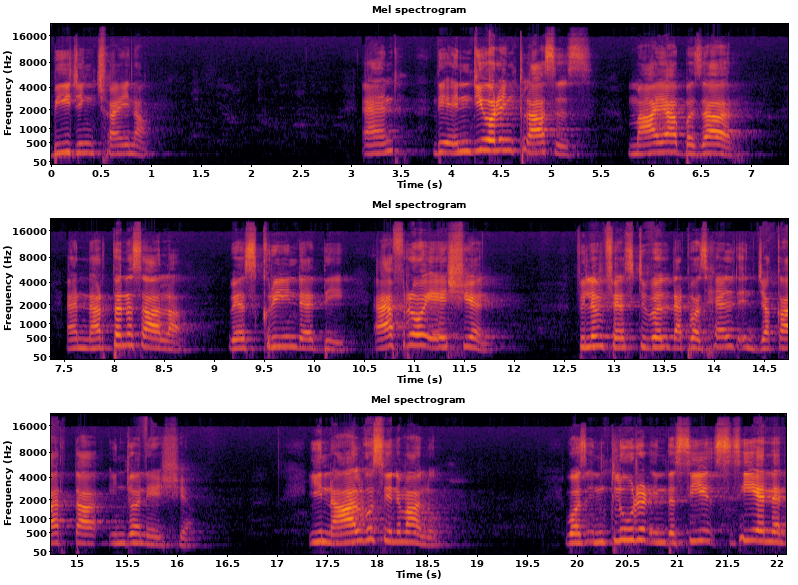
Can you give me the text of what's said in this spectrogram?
Beijing, China. And the enduring classes, Maya Bazaar and Nartanasala, were screened at the Afro-Asian Film Festival that was held in Jakarta, Indonesia. ఈ నాలుగు సినిమాలు was included in the C- CNN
